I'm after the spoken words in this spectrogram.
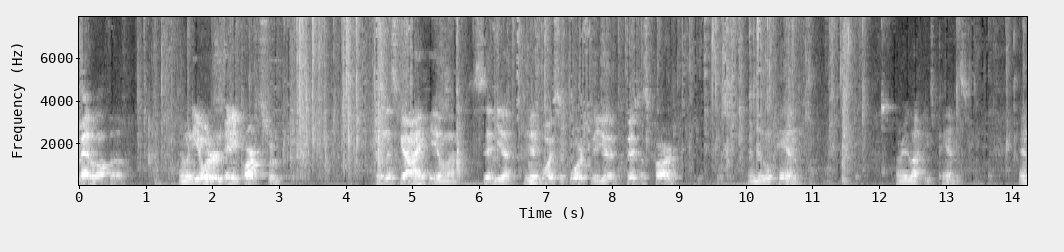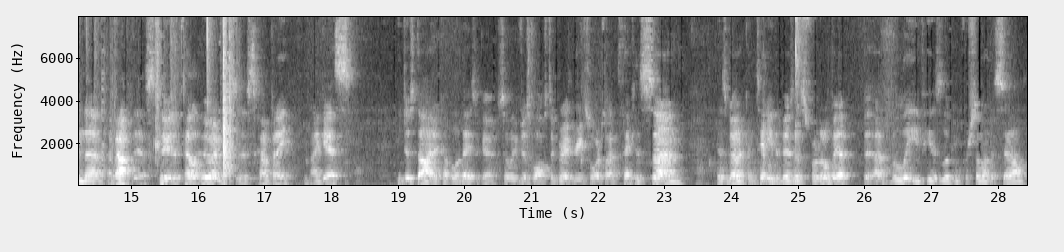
metal off of. And when you order any parts from, from this guy he'll uh, send you the invoice of course and you get a business card and a little pin. I really like these pins. And uh, about this too, the fellow who owns this company, I guess he just died a couple of days ago. So we've just lost a great resource. I think his son is going to continue the business for a little bit, but I believe he is looking for someone to sell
